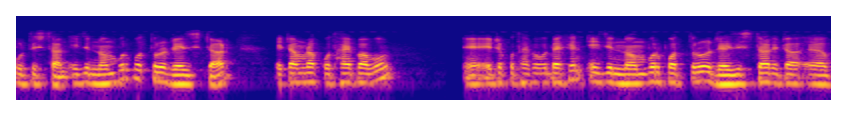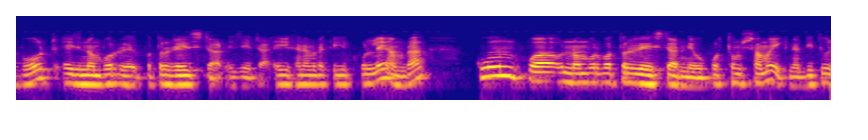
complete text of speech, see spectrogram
প্রতিষ্ঠান। এই যে নম্বরপত্র রেজিস্টার এটা আমরা কোথায় পাবো? এটা কোথায় পাবো দেখেন এই যে নম্বরপত্র রেজিস্টার এটা বোর্ড এই যে নম্বর পত্র রেজিস্টার এই যে এটা এইখানে আমরা ক্লিক করলে আমরা কোন নম্বরপত্র রেজিস্টার নেব প্রথম সাময়িক না দ্বিতীয়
